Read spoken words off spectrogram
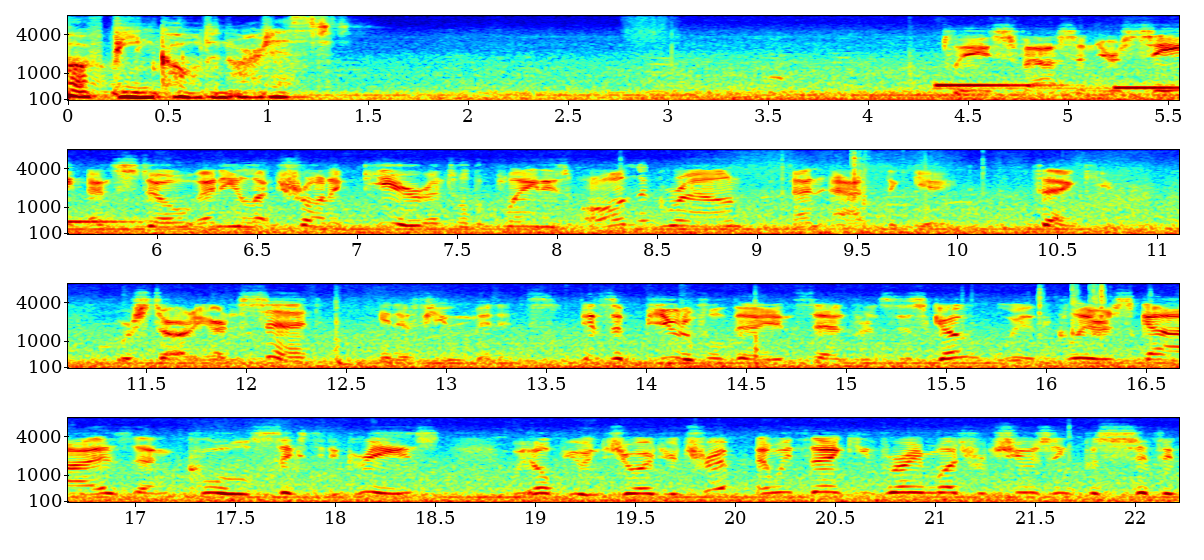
love being called an artist. Please fasten your seat and stow any electronic gear until the plane is on the ground and at the gate. Thank you. We're starting our descent in a few minutes. It's a beautiful day in San Francisco with clear skies and cool 60 degrees. We hope you enjoyed your trip and we thank you very much for choosing Pacific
